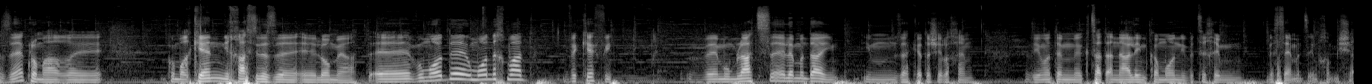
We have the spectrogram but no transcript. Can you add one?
זה, כלומר, uh, כלומר כן נכנסתי לזה uh, לא מעט, uh, והוא מאוד, uh, מאוד נחמד. וכיפי. ומומלץ אה, למדי, אם זה הקטע שלכם. ואם אתם קצת אנאליים כמוני וצריכים לסיים את זה עם חמישה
